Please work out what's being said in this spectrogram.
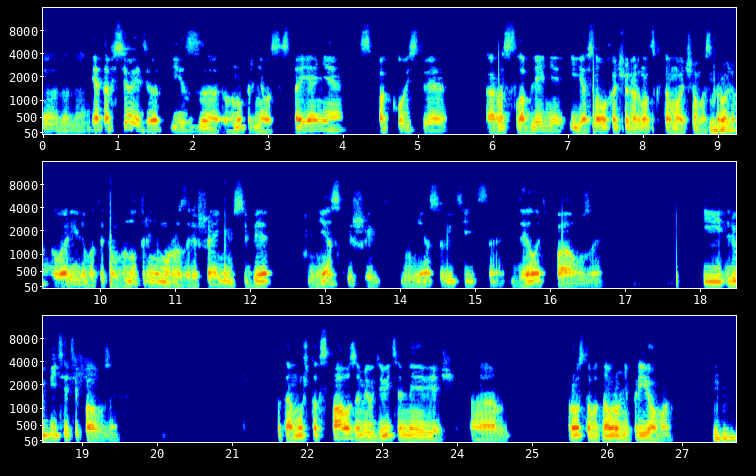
Да, да, да. Это все идет из э, внутреннего состояния, спокойствия, расслабления. И я снова хочу вернуться к тому, о чем вы с Кролем говорили, вот этому внутреннему разрешению себе не спешить, не суетиться, делать паузы и любить эти паузы. Потому что с паузами удивительная вещь. Просто вот на уровне приема. Mm-hmm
